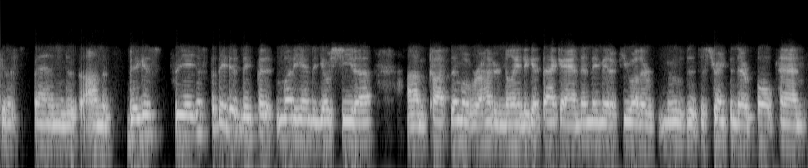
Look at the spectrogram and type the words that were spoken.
going to spend on the biggest free agents, but they did. They put money into Yoshida. Um, cost them over a hundred million to get that guy, and then they made a few other moves to strengthen their bullpen.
